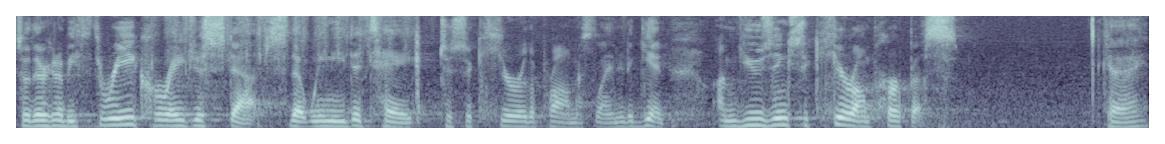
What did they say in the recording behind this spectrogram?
So there are going to be three courageous steps that we need to take to secure the promised land. And again, I'm using secure on purpose okay?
